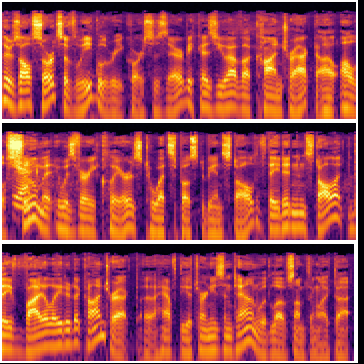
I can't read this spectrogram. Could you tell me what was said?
There's all sorts of legal recourses there because you have a contract. I'll, I'll assume it, it was very clear as to what's supposed to be installed. If they didn't install it, they've violated a contract. Uh, half the attorneys in town would love something like that.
